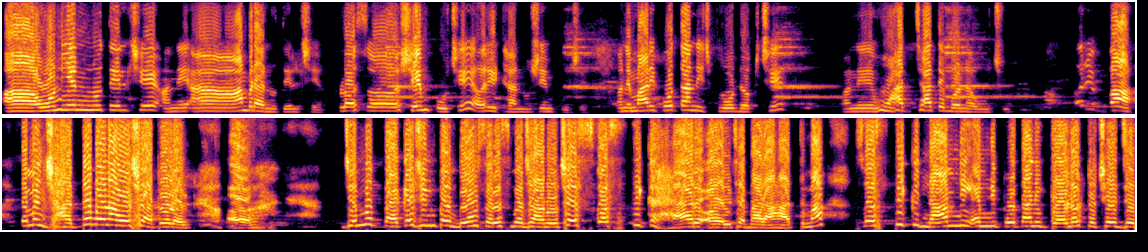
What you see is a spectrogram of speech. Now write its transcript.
આ ઓનિયનનું તેલ છે અને આ આંબળાનું તેલ છે. પ્લસ શેમ્પુ છે અરીઠાનું શેમ્પુ છે. અને મારી પોતાની જ પ્રોડક્ટ છે. અને હું હાથ જાતે બનાવું છું. અરે વાહ! તમે જાતે બનાવો છો આ પ્રોડક્ટ જેમનું પેકેજિંગ પણ બહુ સરસ મજાનું છે. સ્વસ્તિક હેર ઓઇલ છે મારા હાથમાં. સ્વસ્તિક નામની એમની પોતાની પ્રોડક્ટ છે જે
